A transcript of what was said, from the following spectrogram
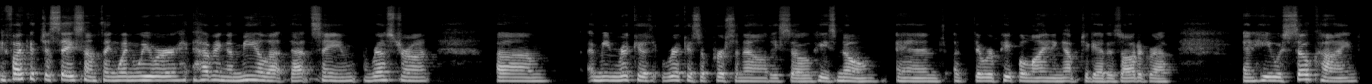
if I could just say something, when we were having a meal at that same restaurant, um, I mean, Rick is Rick is a personality, so he's known, and uh, there were people lining up to get his autograph, and he was so kind.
